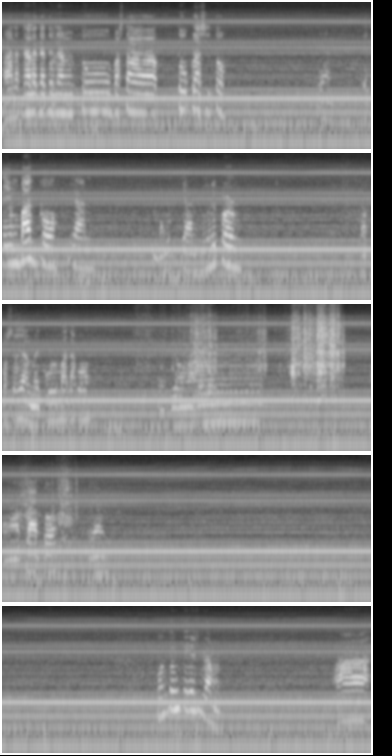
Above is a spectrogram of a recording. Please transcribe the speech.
Ah, nagkalaga to ng 2, basta 2 plus ito. Yan. Ito yung bag ko, yan. Yan, uniform. Tapos ayan, may coolman ako. Yung aking mga plato. Ayan. Kunting tiis lang. Ah,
